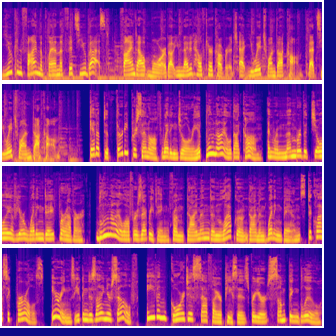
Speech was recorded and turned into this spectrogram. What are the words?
you can find the plan that fits you best. Find out more about United Healthcare coverage at uh1.com. That's uh1.com. Get up to 30% off wedding jewelry at Bluenile.com and remember the joy of your wedding day forever. Blue Nile offers everything from diamond and lab grown diamond wedding bands to classic pearls, earrings you can design yourself, even gorgeous sapphire pieces for your something blue.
